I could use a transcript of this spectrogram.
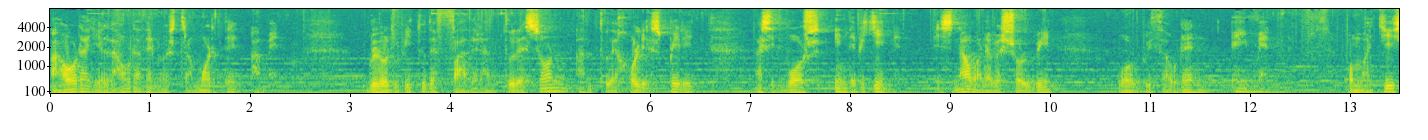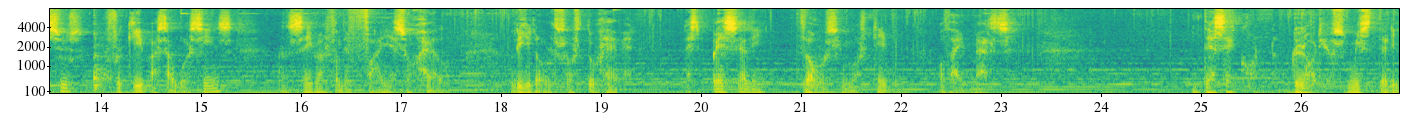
ahora y en la hora de nuestra muerte. Amén. Glory be to the Father, and to the Son, and to the Holy Spirit, as it was in the beginning, is now, and ever shall be, world without end. Amen. O my Jesus, forgive us our sins, and save us from the fires of hell. Lead all souls to heaven, especially those in most need of thy mercy. The second glorious mystery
